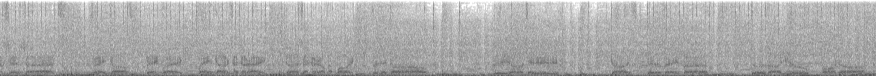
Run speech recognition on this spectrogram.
existence Twinkles The center of the point Physical Reality Dies To the new order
